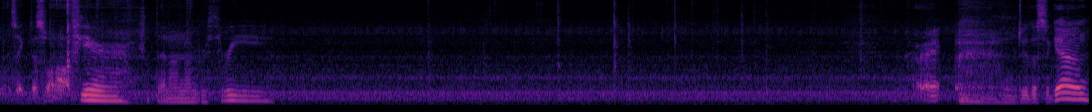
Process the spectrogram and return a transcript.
We'll take this one off here, put that on number three. Alright, we'll do this again.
